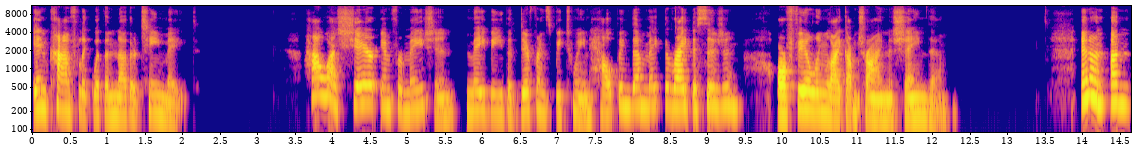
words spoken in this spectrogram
in conflict with another teammate, how I share information may be the difference between helping them make the right decision or feeling like I'm trying to shame them. And on, on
